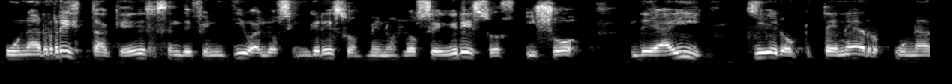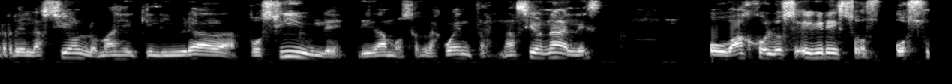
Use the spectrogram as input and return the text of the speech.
una resta que es en definitiva los ingresos menos los egresos, y yo de ahí quiero tener una relación lo más equilibrada posible, digamos, en las cuentas nacionales, o bajo los egresos o su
